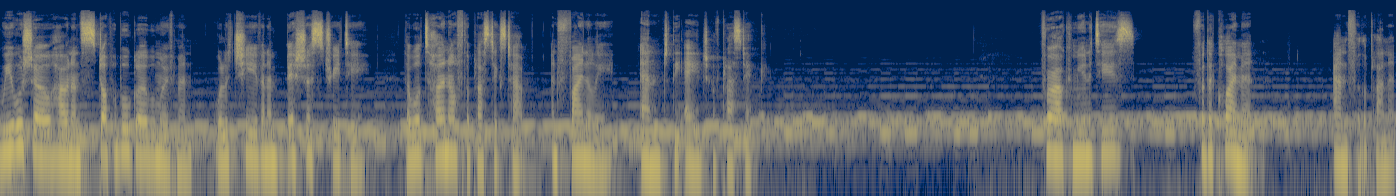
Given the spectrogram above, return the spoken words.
We will show how an unstoppable global movement will achieve an ambitious treaty that will turn off the plastics tap and finally end the age of plastic. for our communities, for the climate, and for the planet.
